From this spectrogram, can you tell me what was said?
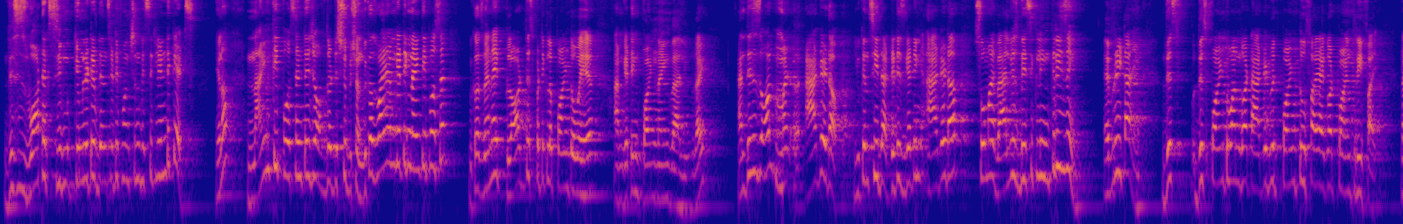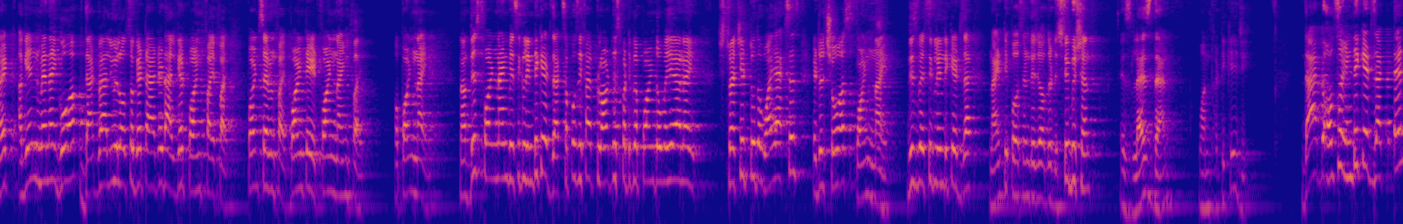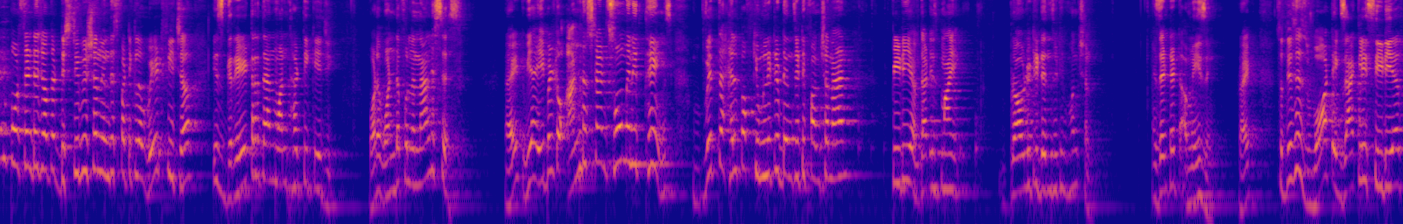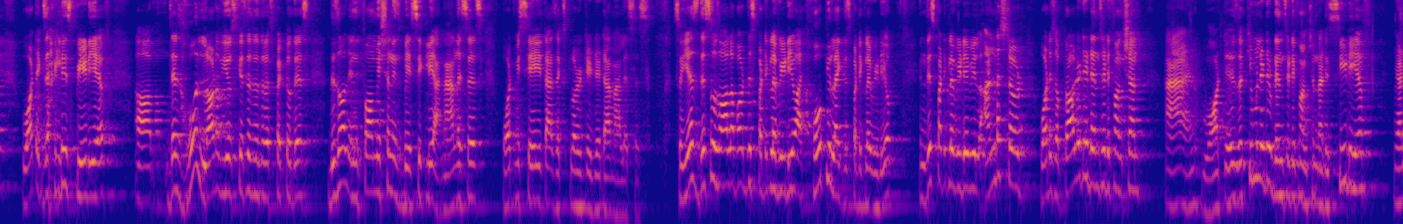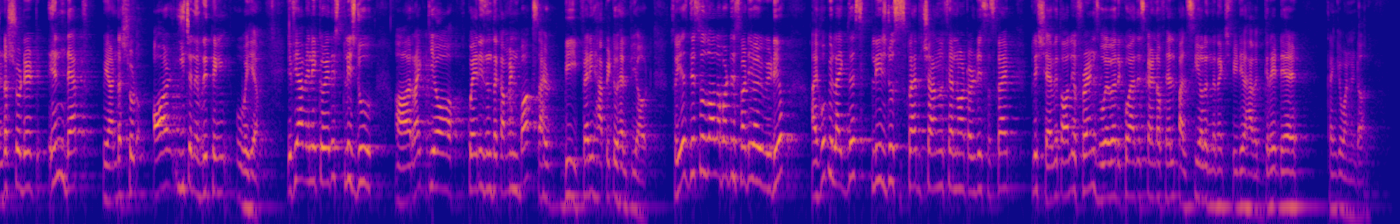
This is what a cumulative density function basically indicates. You know, 90 percentage of the distribution because why I'm getting 90 percent? Because when I plot this particular point over here I'm getting 0.9 value right? And this is all uh, added up. You can see that it is getting added up so my value is basically increasing every time. This this 0.1 got added with 0.25 I got 0.35 right? Again when I go up that value will also get added. I'll get 0.55 0.75 0.8 0.95 or 0.9 now this 0.9 basically indicates that suppose if I plot this particular point over here and I stretch it to the y-axis, it will show us 0.9. This basically indicates that 90 percentage of the distribution is less than 130 kg. That also indicates that 10 percentage of the distribution in this particular weight feature is greater than 130 kg. What a wonderful analysis, right? We are able to understand so many things with the help of cumulative density function and PDF. That is my probability density function. Isn't it amazing right? So this is what exactly cdf what exactly is pdf uh, there's a whole lot of use cases with respect to this. This all information is basically analysis. What we say it as exploratory data analysis. So yes this was all about this particular video. I hope you like this particular video. In this particular video we'll understood what is a probability density function and what is a cumulative density function that is cdf we understood it in depth. We understood all each and everything over here. If you have any queries please do uh, write your queries in the comment box. I would be very happy to help you out. So yes this was all about this particular video. I hope you like this. Please do subscribe the channel. If you are not already subscribed please share with all your friends. Whoever require this kind of help i'll see you all in the next video. Have a great day. Thank you one and all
